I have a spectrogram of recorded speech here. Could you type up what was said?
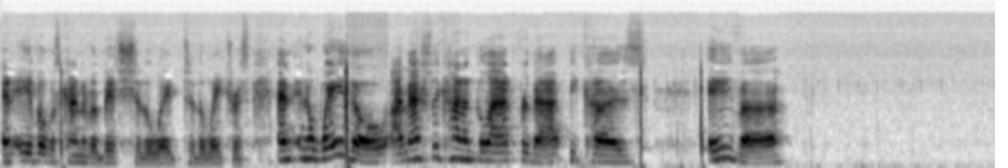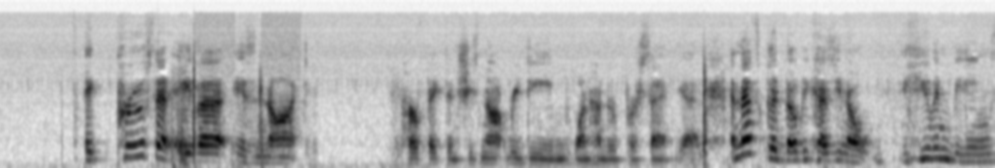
and Ava was kind of a bitch to the wait to the waitress. And in a way, though, I'm actually kind of glad for that because Ava, it proves that Ava is not perfect and she's not redeemed 100% yet. And that's good though because, you know, human beings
